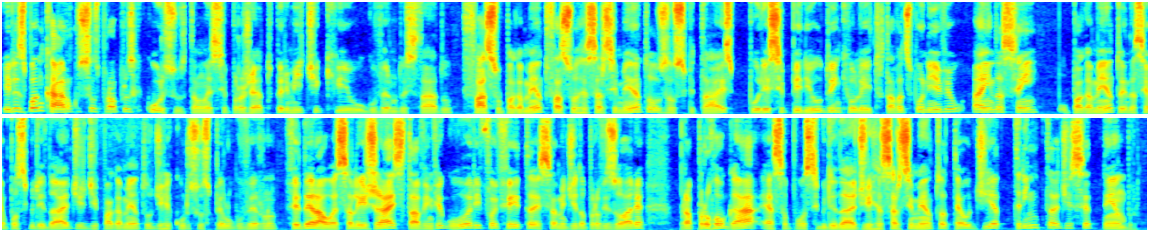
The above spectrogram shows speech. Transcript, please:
eles bancaram com seus próprios recursos. Então, esse projeto permite que o governo do estado faça o pagamento, faça o ressarcimento aos hospitais por esse período em que o leito estava disponível, ainda sem o pagamento, ainda sem a possibilidade de pagamento de recursos pelo governo federal. Essa lei já estava em vigor e foi feita essa medida provisória para prorrogar essa possibilidade de ressarcimento até o dia 30 de setembro.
